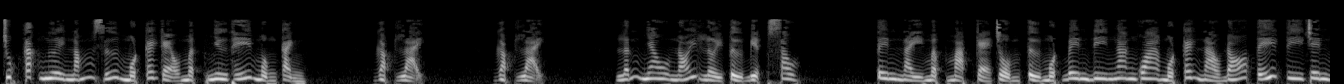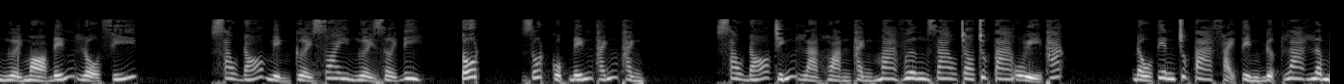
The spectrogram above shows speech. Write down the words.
Chúc các ngươi nắm giữ một cái kẹo mật như thế mộng cảnh. Gặp lại. Gặp lại. Lẫn nhau nói lời từ biệt sau tên này mập mạp kẻ trộm từ một bên đi ngang qua một cách nào đó tế ti trên người mò đến lộ phí. Sau đó mỉm cười xoay người rời đi. Tốt, rốt cuộc đến thánh thành. Sau đó chính là hoàn thành ma vương giao cho chúng ta ủy thác. Đầu tiên chúng ta phải tìm được La Lâm.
